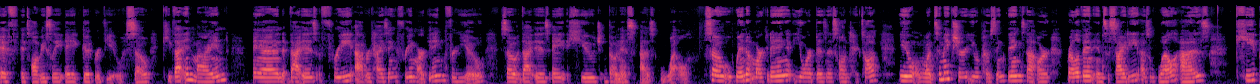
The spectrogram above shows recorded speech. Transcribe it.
if it's obviously a good review. So keep that in mind and that is free advertising, free marketing for you. So that is a huge bonus as well. So when marketing your business on TikTok, you want to make sure you are posting things that are relevant in society as well as keep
